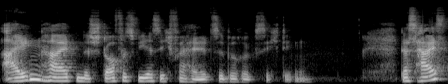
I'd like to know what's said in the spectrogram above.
Eigenheiten des Stoffes, wie er sich verhält, zu berücksichtigen. Das heißt,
